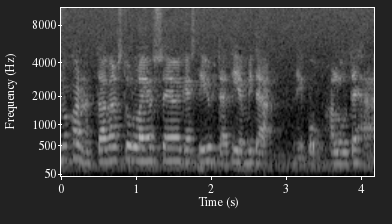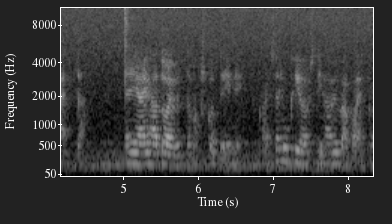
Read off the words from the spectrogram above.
No kannattaa myös tulla, jos ei oikeasti yhtään tiedä, mitä niin haluaa tehdä, että ei jää ihan toivottomaksi kotiin, niin kai se lukio on ihan hyvä paikka,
